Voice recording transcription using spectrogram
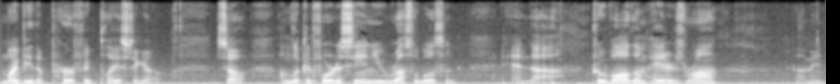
Might be the perfect place to go. So I'm looking forward to seeing you, Russell Wilson, and uh, prove all them haters wrong. I mean,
